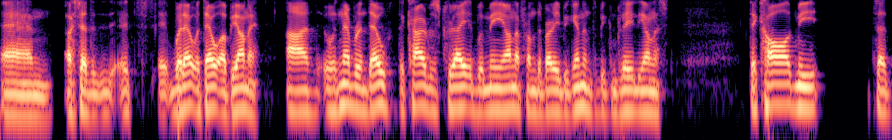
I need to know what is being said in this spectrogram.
Um, I said it's it, without a doubt. I'll be on it, and it was never in doubt. The card was created with me on it from the very beginning. To be completely honest, they called me, said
